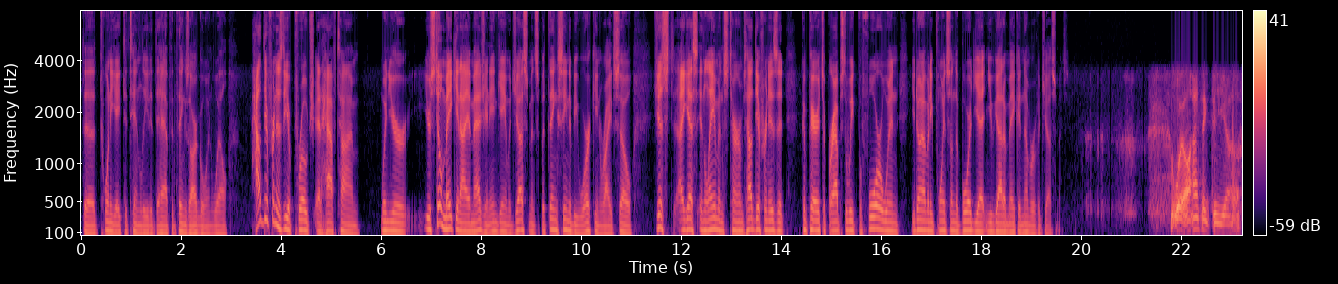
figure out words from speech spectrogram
the 28 to 10 lead at the half and things are going well, how different is the approach at halftime when you're you're still making, I imagine, in-game adjustments, but things seem to be working right. So, just I guess in layman's terms, how different is it compared to perhaps the week before when you don't have any points on the board yet and you've got to make a number of adjustments? Well, I think the uh,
